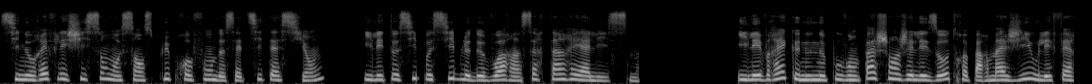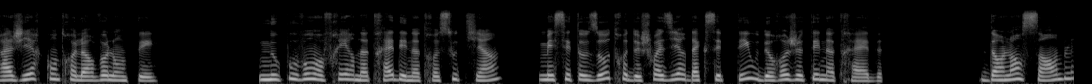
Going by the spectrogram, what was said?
si nous réfléchissons au sens plus profond de cette citation, il est aussi possible de voir un certain réalisme. Il est vrai que nous ne pouvons pas changer les autres par magie ou les faire agir contre leur volonté. Nous pouvons offrir notre aide et notre soutien, mais c'est aux autres de choisir d'accepter ou de rejeter notre aide. Dans l'ensemble,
